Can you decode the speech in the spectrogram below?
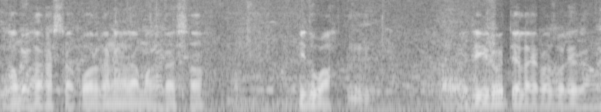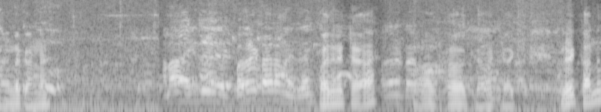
எல்லாம் மகாராஷ்டிரா போகிற கண்ணுங்க தான் மகாராஷ்டிரா. இதுவா? இது இருபத்தி ஏழாயிரரூவா சொல்லியிருக்காங்களா இந்த கண்ணு? பதினெட்டா? Okay okay okay okay. ரே கண்ணு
